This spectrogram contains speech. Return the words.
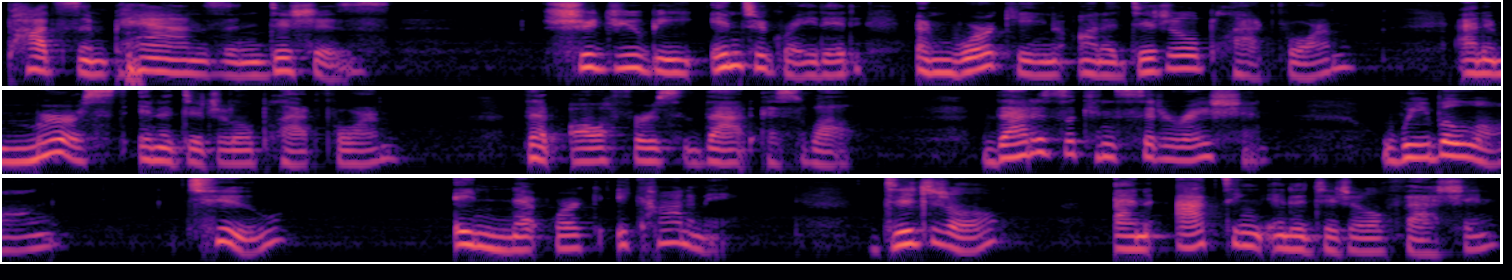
Pots and pans and dishes. Should you be integrated and working on a digital platform and immersed in a digital platform that offers that as well? That is a consideration. We belong to a network economy. Digital and acting in a digital fashion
